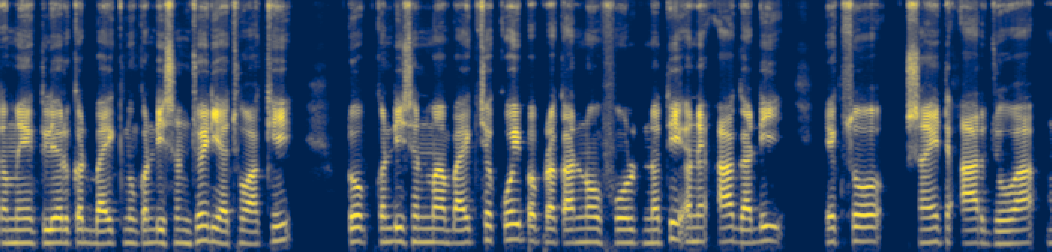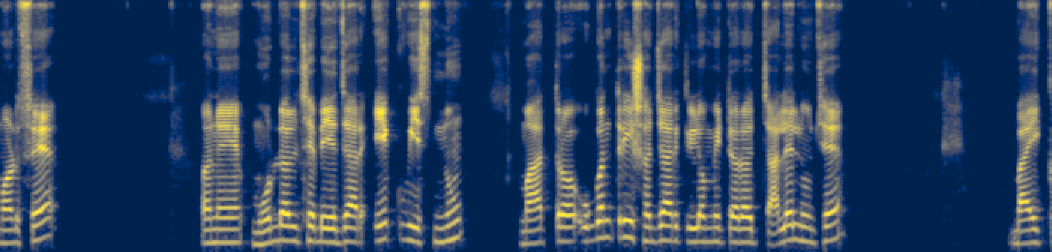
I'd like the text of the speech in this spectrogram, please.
તમે ક્લિયર કટ બાઇકનું કન્ડિશન જોઈ રહ્યા છો આખી. ટોપ કન્ડિશનમાં બાઇક છે. કોઈ પણ પ્રકારનો ફોલ્ટ નથી અને આ ગાડી એકસો સાહીઠ આર જોવા મળશે. અને મોડલ છે બે હજાર એકવીસનું. માત્ર ઓગણત્રીસ હજાર કિલોમીટર જ ચાલેલું છે. બાઇક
